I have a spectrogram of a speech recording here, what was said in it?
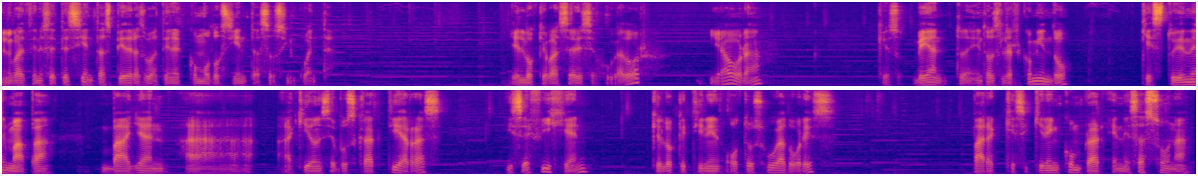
en lugar de tener 700 piedras, voy a tener como 200 o 50. Y es lo que va a hacer ese jugador. Y ahora, que vean, entonces les recomiendo que estudien el mapa, vayan a, aquí donde se buscar tierras y se fijen que lo que tienen otros jugadores para que si quieren comprar en esa zona,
